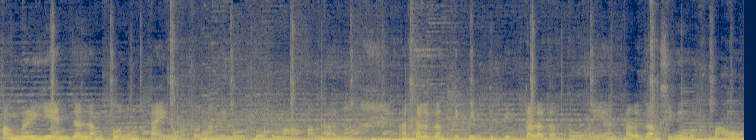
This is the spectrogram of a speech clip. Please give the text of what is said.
pang merienda lang to nung time na to na niluto ko mga panggano. At talagang tipid-tipid talaga to. Ayan. Talagang sinimot pa, oh.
